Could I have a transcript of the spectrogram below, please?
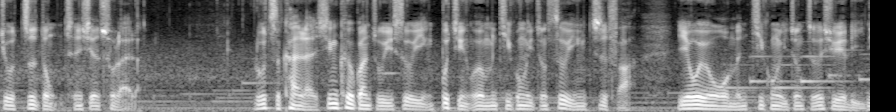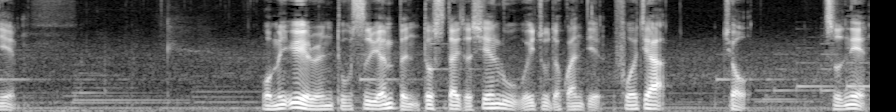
就自动呈现出来了。如此看来，新客观主义摄影不仅为我们提供了一种摄影技法，也为我们提供了一种哲学理念。我们阅人读诗原本都是带着先入为主的观点，佛家叫执念，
